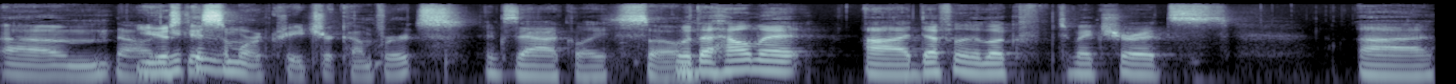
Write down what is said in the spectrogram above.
Um, No, you just you get can- some more creature comforts. exactly. So- with the helmet, uh, definitely look to make sure it's uh,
